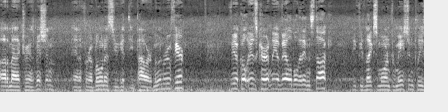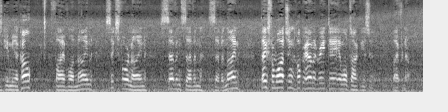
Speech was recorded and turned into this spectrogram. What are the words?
automatic transmission, and for a bonus you get the power moonroof here. Vehicle is currently available and in stock. If you'd like some more information, please give me a call, 519-649-7779. Thanks for watching, hope you're having a great day, and we'll talk to you soon. Bye for now.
